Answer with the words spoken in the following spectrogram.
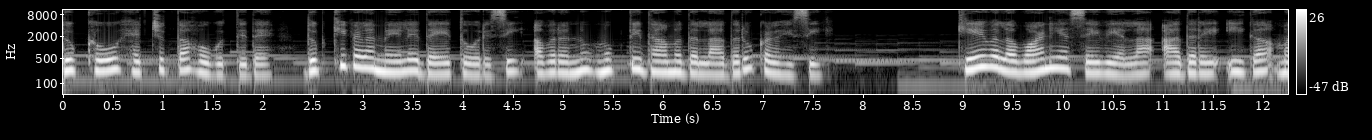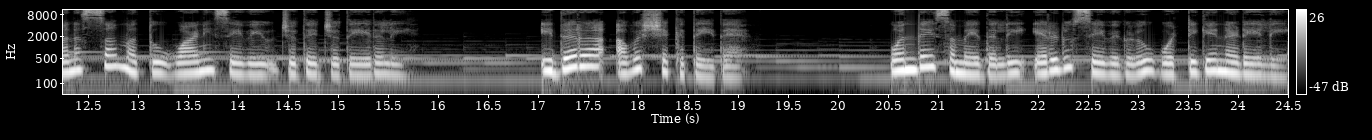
ದುಃಖವು ಹೆಚ್ಚುತ್ತಾ ಹೋಗುತ್ತಿದೆ. ದುಃಖಿಗಳ ಮೇಲೆ ದಯೆ ತೋರಿಸಿ, ಅವರನ್ನು ಮುಕ್ತಿಧಾಮದಲ್ಲಾದರೂ ಕಳುಹಿಸಿ. ಕೇವಲ ವಾಣಿಯ ಸೇವೆಯಲ್ಲ, ಆದರೆ ಈಗ ಮನಸ್ಸ ಮತ್ತು ವಾಣಿ ಸೇವೆಯು ಜೊತೆ ಜೊತೆ ಇರಲಿ ಇದರ ಅವಶ್ಯಕತೆ ಇದೆ. ಒಂದೇ ಸಮಯದಲ್ಲಿ ಎರಡು ಸೇವೆಗಳು ಒಟ್ಟಿಗೆ ನಡೆಯಲಿ.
